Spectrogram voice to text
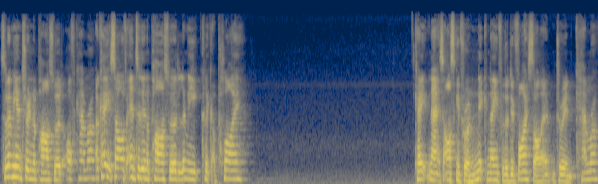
So let me enter in the password off camera. Okay, so I've entered in a password. Let me click apply. Okay, now it's asking for a nickname for the device. I'll enter in camera.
